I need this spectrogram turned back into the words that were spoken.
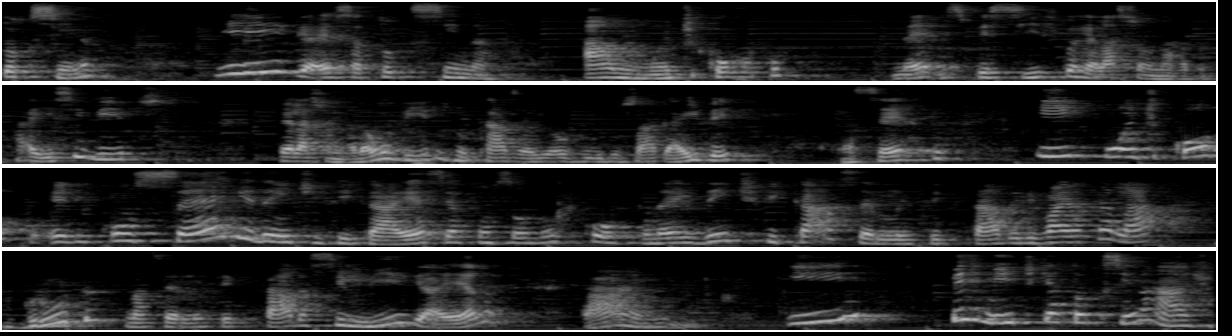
toxina, liga essa toxina a um anticorpo né, específico relacionado a esse vírus relacionada a um vírus, no caso aí é o vírus HIV, tá certo? E o anticorpo, ele consegue identificar, essa é a função do anticorpo, né? Identificar a célula infectada, ele vai até lá, gruda na célula infectada, se liga a ela, tá? E permite que a toxina haja,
